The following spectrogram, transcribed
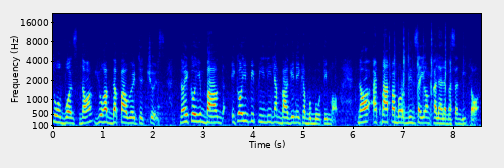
two of wands, no, you have the power to choose. No, ikaw yung bag, ikaw yung pipili ng bagay na ikabubuti mo. No, at papabor din sa iyo ang kalalabasan dito.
